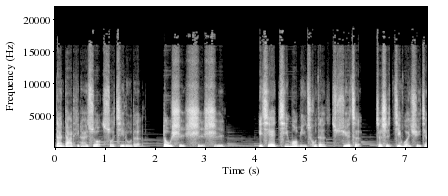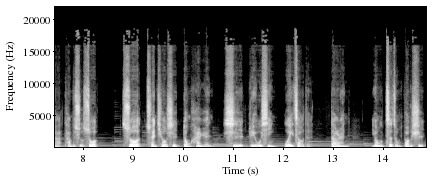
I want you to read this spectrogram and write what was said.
但大体来说，所记录的都是史实。一些清末明初的学者，这是经文学家，他们所说，说春秋是东汉人是刘歆伪造的。当然，用这种方式，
